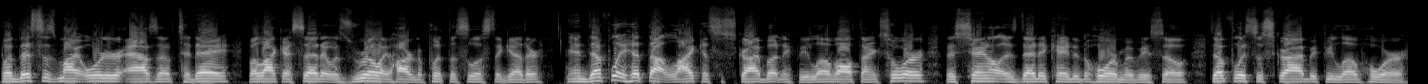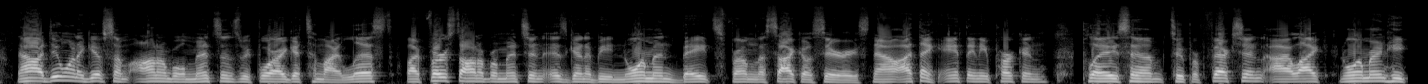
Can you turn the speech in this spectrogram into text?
but this is my order as of today. But like I said, it was really hard to put this list together. And definitely hit that like and subscribe button if you love all things horror. This channel is dedicated to horror movies, so definitely subscribe if you love horror. Now, I do want to give some honorable mentions before I get to my list. My first honorable mention is going to be Norman Bates from the Psycho series. Now, I think Anthony Perkins plays him to perfection. I like Norman. He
